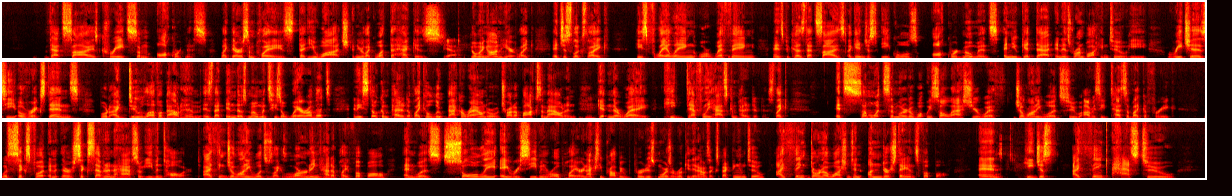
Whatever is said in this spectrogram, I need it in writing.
that size creates some awkwardness. Like there are some plays that you watch and you're like, what the heck is yeah. going on here? Like it just looks like he's flailing or whiffing. And it's because that size, again, just equals awkward moments. And you get that in his run blocking too. He reaches, he overextends. But what I do love about him is that in those moments, he's aware of it and he's still competitive. Like he'll loop back around or try to box them out and mm-hmm. get in their way. He definitely has competitiveness. Like it's somewhat similar to what we saw last year with Jelani Woods, who obviously tested like a freak, was six foot and they're six, seven and a half, so even taller. I think Jelani Woods was like learning how to play football and was solely a receiving role player and actually probably produced more as a rookie than I was expecting him to. I think Darnell Washington understands football and he just, I think, has to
